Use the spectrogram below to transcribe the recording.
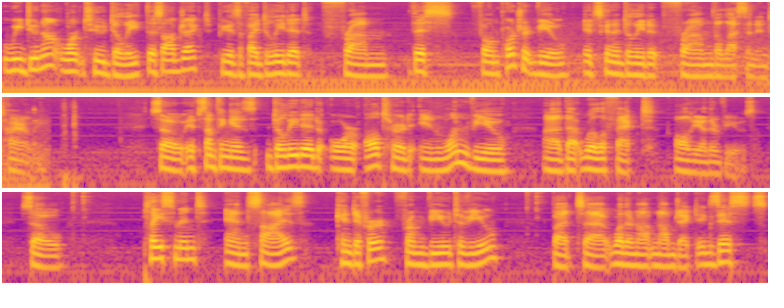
We do not want to delete this object because if I delete it from this phone portrait view, it's going to delete it from the lesson entirely. So if something is deleted or altered in one view, uh, that will affect all the other views. So placement and size can differ from view to view, but uh, whether or not an object exists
